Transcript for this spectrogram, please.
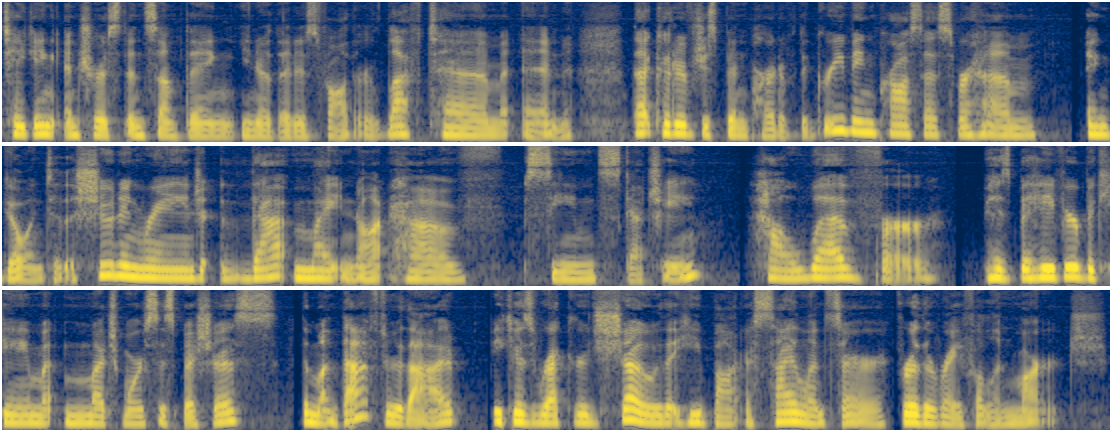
taking interest in something, you know, that his father left him, and that could have just been part of the grieving process for him, and going to the shooting range, that might not have seemed sketchy. However, his behavior became much more suspicious the month after that because records show that he bought a silencer for the rifle in March.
